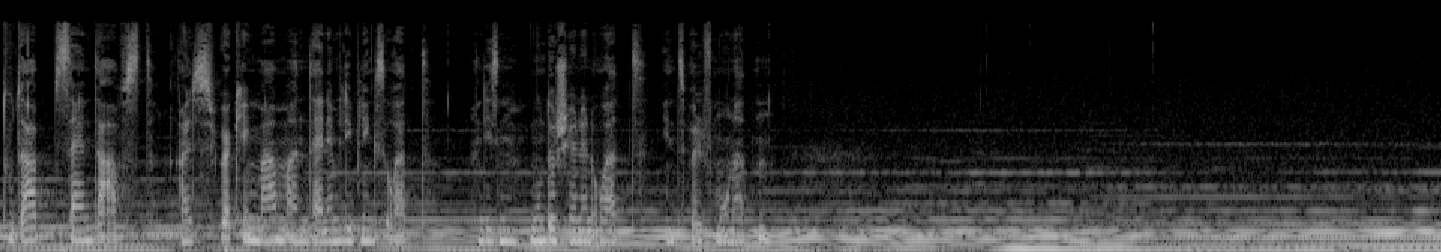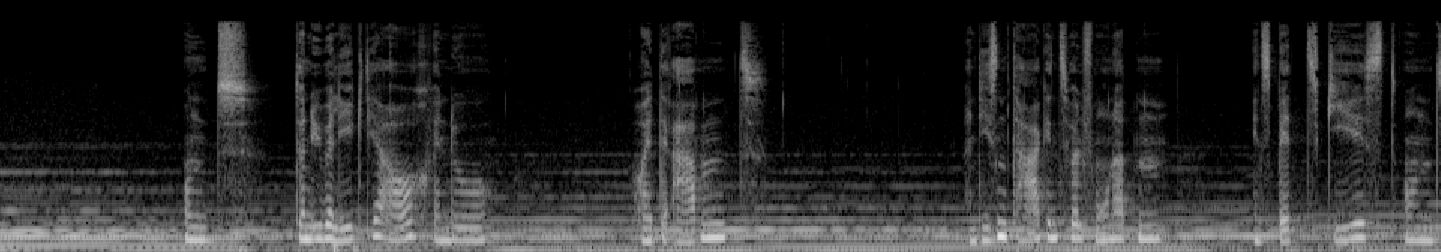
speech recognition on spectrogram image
du da sein darfst, als Working Mom an deinem Lieblingsort, an diesem wunderschönen Ort in zwölf Monaten? Und dann überleg dir auch, wenn du heute Abend an diesem Tag in zwölf Monaten ins Bett gehst und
